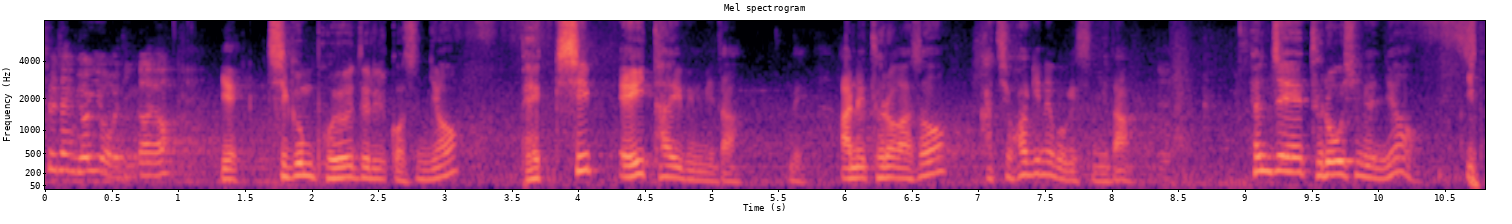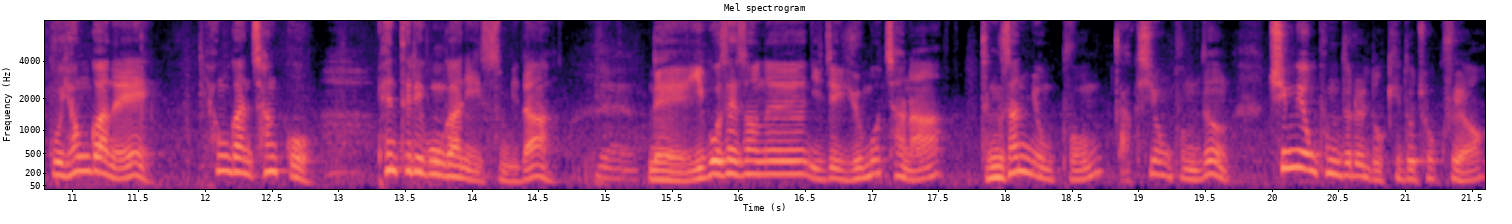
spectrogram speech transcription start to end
실장님 여기 어딘가요? 예, 지금 보여드릴 것은요, 110A 타입입니다. 네, 안에 들어가서 같이 확인해 보겠습니다. 현재 들어오시면요, 입구 현관에 현관 창고, 팬트리 공간이 있습니다. 네. 네, 이곳에서는 이제 유모차나 등산용품, 낚시용품 등 취미용품들을 놓기도 좋고요.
